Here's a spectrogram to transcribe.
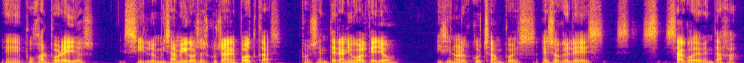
eh, pujar por ellos. Si lo- mis amigos escuchan el podcast, pues se enteran igual que yo. Y si no lo escuchan, pues eso que les saco de ventaja.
